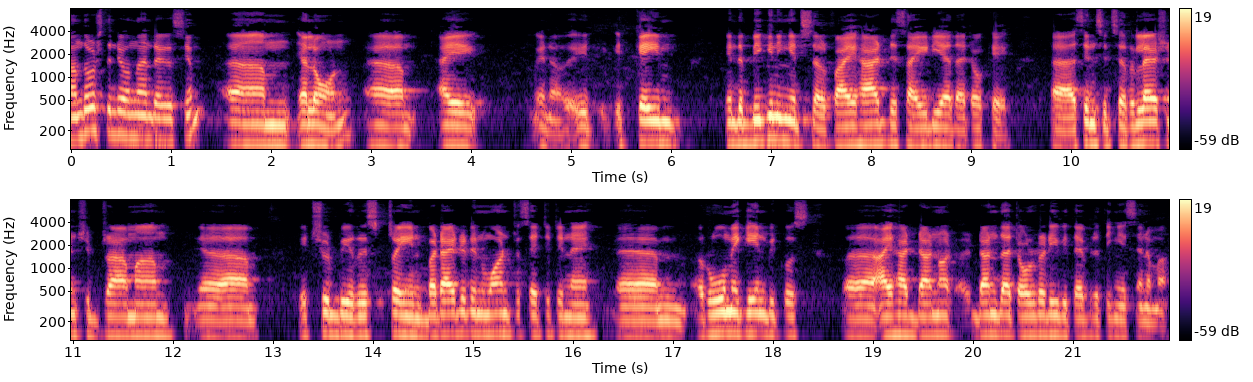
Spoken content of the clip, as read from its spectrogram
സന്തോഷത്തിൻ്റെ ഒന്നാം രഹസ്യം um, alone um, i you know it, it came in the beginning itself. I had this idea that okay uh, since it's a relationship drama um it should be restrained but i didn't want to set it in a um, room again because uh, i had done not, done that already with everything is cinema.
